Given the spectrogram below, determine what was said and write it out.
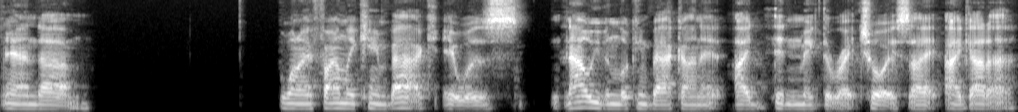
And um, when I finally came back, it was now even looking back on it, I didn't make the right choice. I I got a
